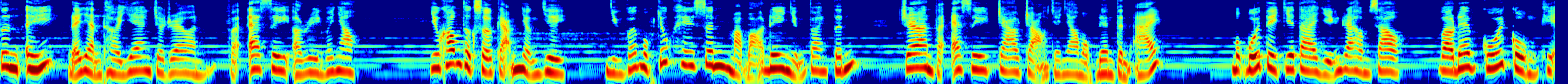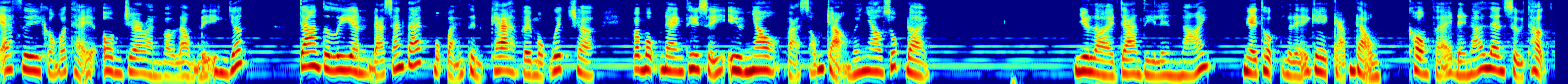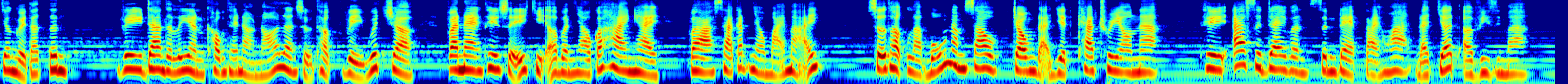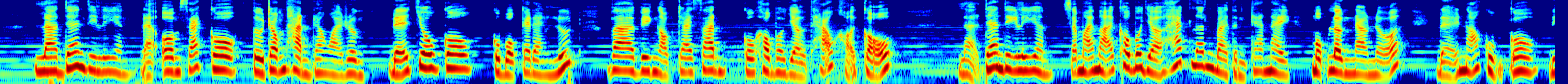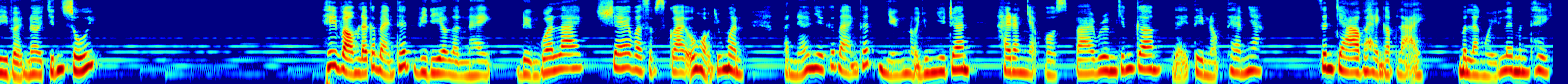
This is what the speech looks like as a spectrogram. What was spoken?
tinh ý để dành thời gian cho Gerard và Essie ở riêng với nhau. Dù không thực sự cảm nhận gì, nhưng với một chút hy sinh mà bỏ đi những toan tính, Gerard và Essie trao trọn cho nhau một đêm tình ái. Một buổi tiệc chia tay diễn ra hôm sau, vào đêm cuối cùng khi Essie còn có thể ôm Jaren vào lòng để yên giấc. Dandelion đã sáng tác một bản tình ca về một Witcher và một nàng thi sĩ yêu nhau và sống trọn với nhau suốt đời. Như lời Dandelion nói, nghệ thuật là để gây cảm động, không phải để nói lên sự thật cho người ta tin. Vì Dandelion không thể nào nói lên sự thật vì Witcher và nàng thi sĩ chỉ ở bên nhau có hai ngày và xa cách nhau mãi mãi. Sự thật là 4 năm sau, trong đại dịch Catriona, thì Acid Davon xinh đẹp tài hoa đã chết ở Vizima. Là Dandelion đã ôm xác cô từ trong thành ra ngoài rừng để chôn cô cùng một cây đàn lướt và viên ngọc trai xanh cô không bao giờ tháo khỏi cổ. Là Dandelion sẽ mãi mãi không bao giờ hát lên bài tình ca này một lần nào nữa để nó cùng cô đi về nơi chính suối. Hy vọng là các bạn thích video lần này. Đừng quên like, share và subscribe ủng hộ chúng mình. Và nếu như các bạn thích những nội dung như trên, hãy đăng nhập vào spyroom.com để tìm đọc thêm nha. Xin chào và hẹn gặp lại. Mình là Nguyễn Lê Minh Thi.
